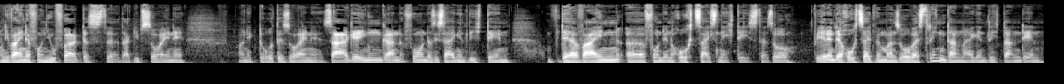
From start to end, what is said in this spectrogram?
die Weine von Jufag, das, äh, da gibt es so eine Anekdote, so eine Sage in Ungarn davon, das ist eigentlich den der Wein äh, von den Hochzeitsnächten ist. Also während der Hochzeit, wenn man sowas trinkt, dann eigentlich dann den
